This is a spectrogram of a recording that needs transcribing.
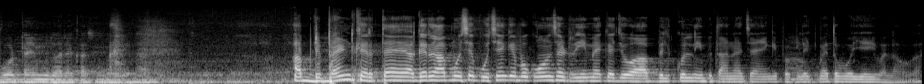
बहुत टाइम गुजारा कासिम भाई के साथ। अब डिपेंड करता है। अगर आप मुझसे पूछें कि वो कौन सा ड्रीम है कि जो आप बिल्कुल नहीं बताना चाहेंगे पब्लिक में तो वो यही वाला होगा।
